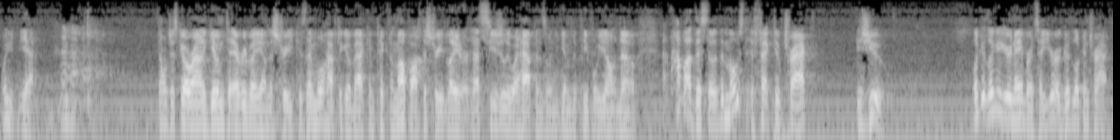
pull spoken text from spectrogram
Well, yeah. Don't just go around and give them to everybody on the street because then we'll have to go back and pick them up off the street later. That's usually what happens when you give them to people you don't know. How about this though? The most effective tract is you. Look at look at your neighbor and say, "You're a good-looking tract."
